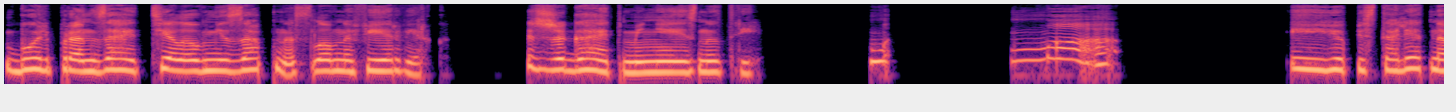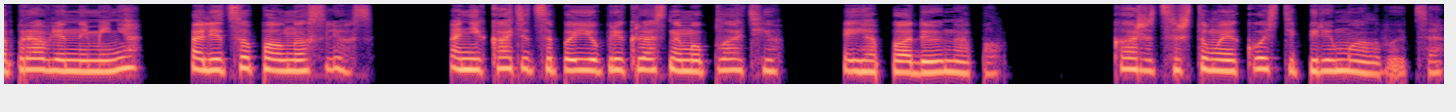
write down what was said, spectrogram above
Боль пронзает тело внезапно, словно фейерверк. Сжигает меня изнутри. М «Ма...» И ее пистолет направлен на меня, а лицо полно слез. Они катятся по ее прекрасному платью, и я падаю на пол. Кажется, что мои кости перемалываются.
